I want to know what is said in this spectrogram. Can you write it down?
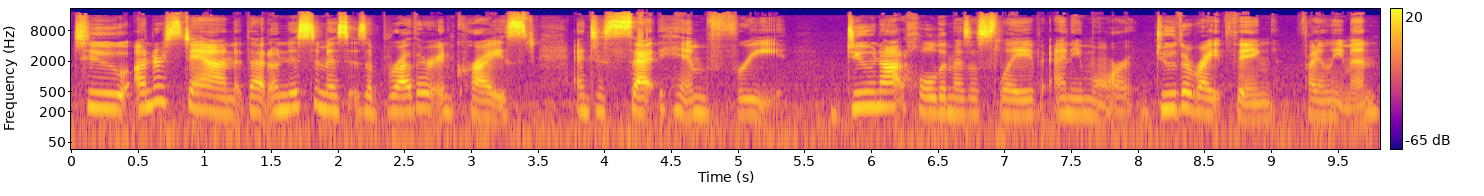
to understand that Onesimus is a brother in Christ and to set him free. Do not hold him as a slave anymore. Do the right thing, Philemon.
